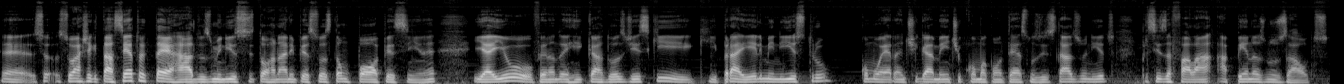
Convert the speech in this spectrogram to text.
É, o senhor- o senhor acha que está certo ou que está errado os ministros se tornarem pessoas tão pop assim, né? E aí o Fernando Henrique Cardoso disse que, que para ele, ministro, como era antigamente como acontece nos Estados Unidos, precisa falar apenas nos autos.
